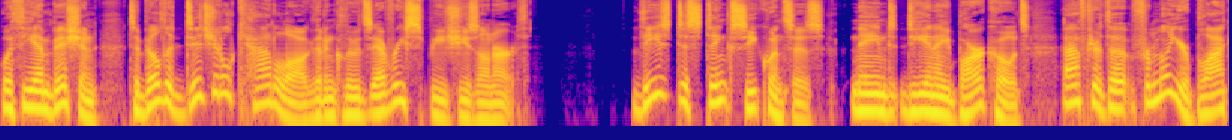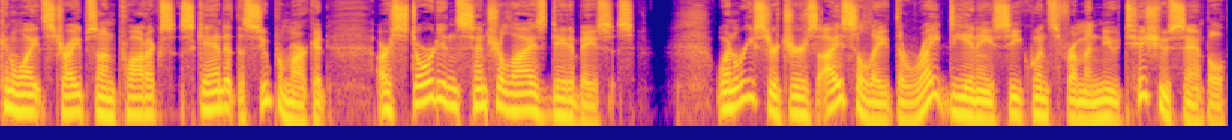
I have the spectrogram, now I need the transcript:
with the ambition to build a digital catalog that includes every species on Earth. These distinct sequences, named DNA barcodes after the familiar black and white stripes on products scanned at the supermarket, are stored in centralized databases. When researchers isolate the right DNA sequence from a new tissue sample,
